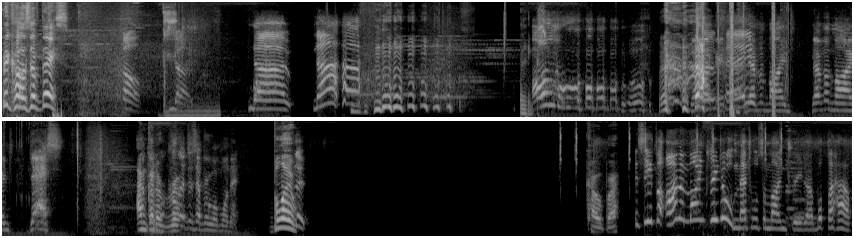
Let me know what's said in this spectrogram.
because of this. Oh, no. No. No! Thanks. Oh! no, Okay. Never mind. Never mind. Yes. I'm Okay, gonna what colour does everyone want it? blue Blue. Cobra. It's either I'm a mind reader or Metal's a mind reader. What the hell?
